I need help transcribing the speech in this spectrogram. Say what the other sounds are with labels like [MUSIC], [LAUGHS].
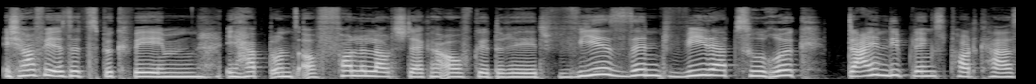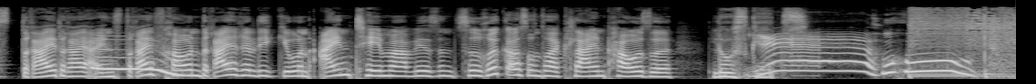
Ich hoffe, ihr sitzt bequem. Ihr habt uns auf volle Lautstärke aufgedreht. Wir sind wieder zurück. Dein Lieblingspodcast 331. Uh. Drei Frauen, drei Religionen, ein Thema. Wir sind zurück aus unserer kleinen Pause. Los geht's. Yeah. Wuhu.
